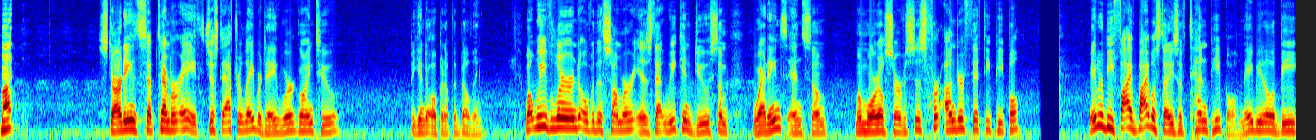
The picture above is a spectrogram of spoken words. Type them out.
But starting September 8th, just after Labor Day, we're going to begin to open up the building. What we've learned over the summer is that we can do some weddings and some memorial services for under 50 people. Maybe it'll be five Bible studies of 10 people. Maybe it'll be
